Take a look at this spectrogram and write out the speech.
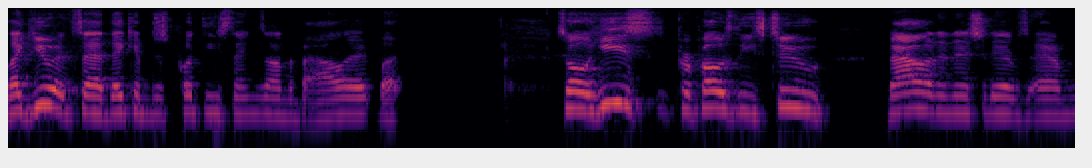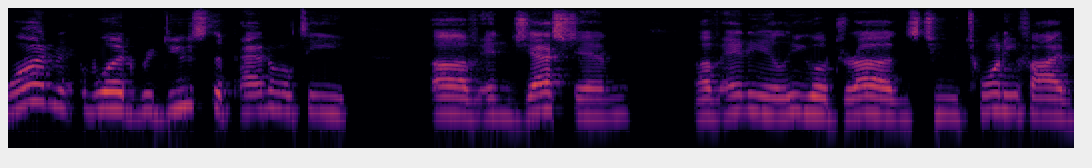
like you had said, they can just put these things on the ballot, but so he's proposed these two ballot initiatives, and one would reduce the penalty of ingestion of any illegal drugs to $25.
